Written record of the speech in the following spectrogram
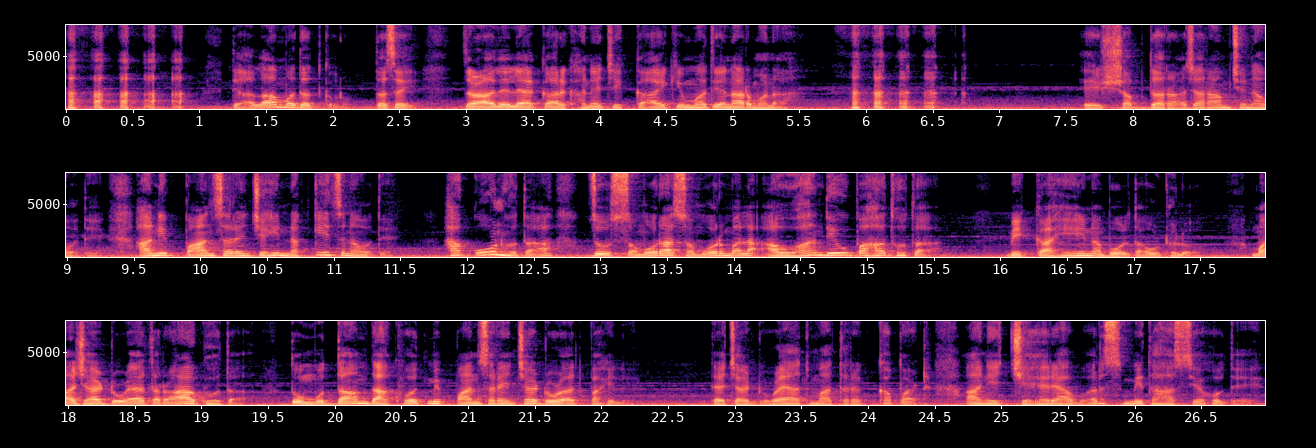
त्याला मदत करू. तसंही जळालेल्या कारखान्याची काय किंमत येणार म्हणा. हे शब्द राजारामचे नव्हते आणि पानसऱ्यांचेही नक्कीच नव्हते. हा कोण होता जो समोरासमोर मला आव्हान देऊ पाहत होता? मी काहीही न बोलता उठलो. माझ्या डोळ्यात राग होता. तो मुद्दाम दाखवत मी पानसऱ्यांच्या डोळ्यात पाहिले. त्याच्या डोळ्यात मात्र कपट आणि चेहऱ्यावर स्मितहास्य होते.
